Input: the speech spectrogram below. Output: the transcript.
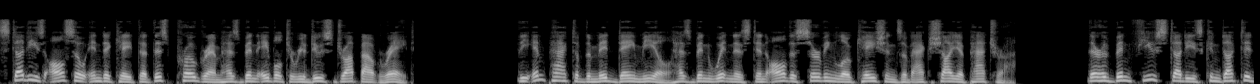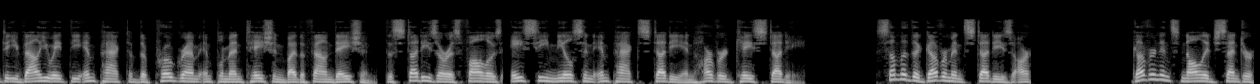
Studies also indicate that this program has been able to reduce dropout rate. The impact of the midday meal has been witnessed in all the serving locations of Akshaya Patra. There have been few studies conducted to evaluate the impact of the program implementation by the Foundation. The studies are as follows A. C. Nielsen Impact Study and Harvard Case Study. Some of the government studies are Governance Knowledge Center,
